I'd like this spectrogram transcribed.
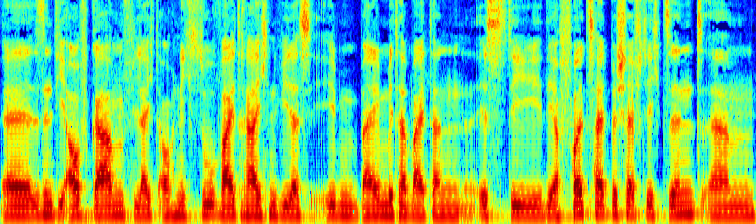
äh, sind die Aufgaben vielleicht auch nicht so weitreichend, wie das eben bei Mitarbeitern ist, die, die Vollzeit beschäftigt sind. Ähm,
